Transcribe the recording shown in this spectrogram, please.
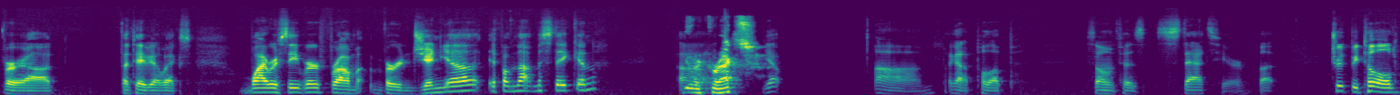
for uh, Dontayvion Wicks, wide receiver from Virginia, if I'm not mistaken. You are Uh, correct. Yep. Um, I gotta pull up some of his stats here, but truth be told,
